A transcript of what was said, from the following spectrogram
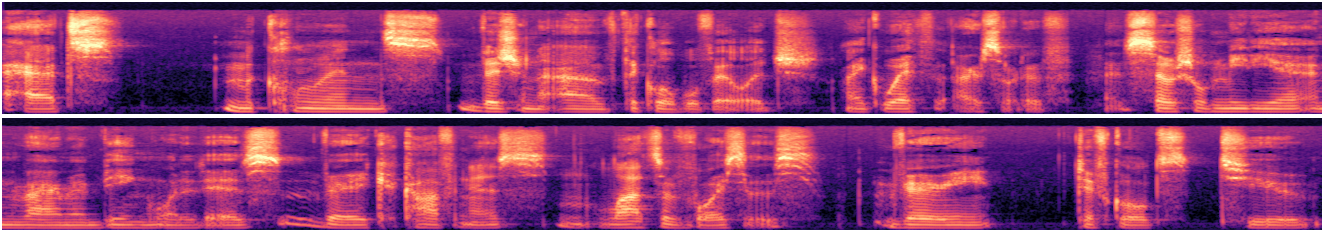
at McLuhan's vision of the global village, like with our sort of social media environment being what it is, very cacophonous, lots of voices, very difficult to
